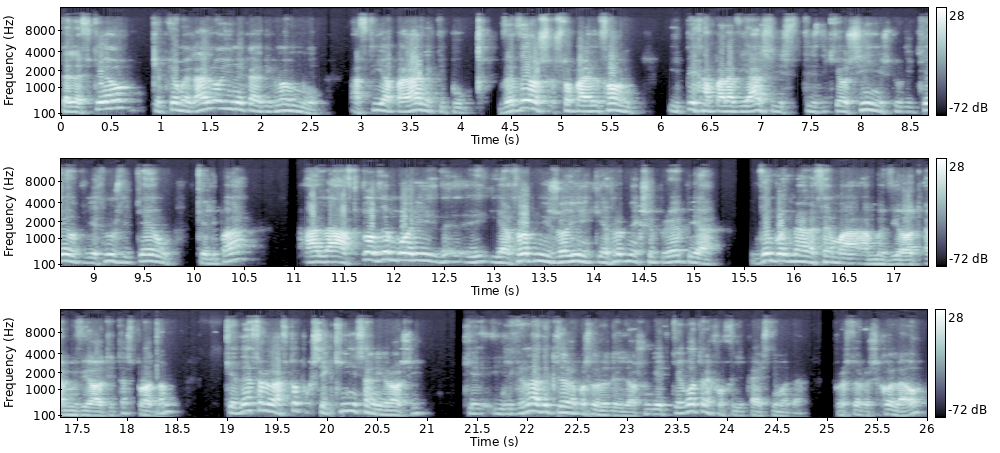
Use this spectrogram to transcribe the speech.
Τελευταίο και πιο μεγάλο είναι, κατά τη γνώμη μου, αυτή η απαράδεκτη που βεβαίως στο παρελθόν υπήρχαν παραβιάσεις της δικαιοσύνης, του δικαίου, του διεθνούς δικαίου κλπ. Αλλά αυτό δεν μπορεί, η ανθρώπινη ζωή και η ανθρώπινη εξωπρέπεια δεν μπορεί να είναι θέμα αμοιβαιότητας πρώτον. Και δεύτερον, αυτό που ξεκίνησαν οι Ρώσοι, και ειλικρινά δεν ξέρω πώς θα το τελειώσουν, γιατί και εγώ τρέφω φιλικά αισθήματα προς το ρωσικό λαό,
